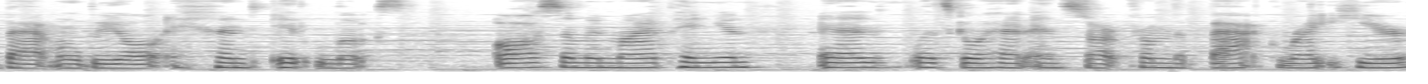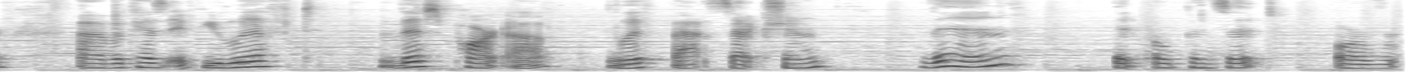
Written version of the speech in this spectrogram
Batmobile, and it looks awesome in my opinion. And let's go ahead and start from the back right here uh, because if you lift this part up, lift that section, then it opens it or re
